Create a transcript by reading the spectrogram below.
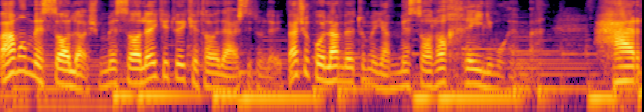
و همون مثالاش مثالایی که توی کتاب درسیتون دارید. بچه کلا بهتون بگم مثال ها خیلی مهمه هر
